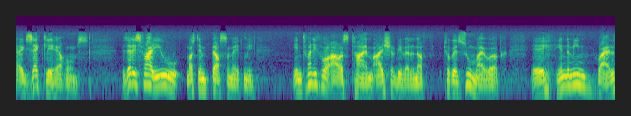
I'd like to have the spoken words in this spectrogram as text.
exactly, Herr Holmes. That is why you must impersonate me. In 24 hours' time, I shall be well enough to resume my work. Uh, in the meanwhile,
